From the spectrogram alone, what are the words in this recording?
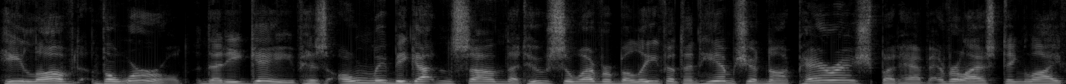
He loved the world that he gave his only begotten son that whosoever believeth in him should not perish but have everlasting life.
